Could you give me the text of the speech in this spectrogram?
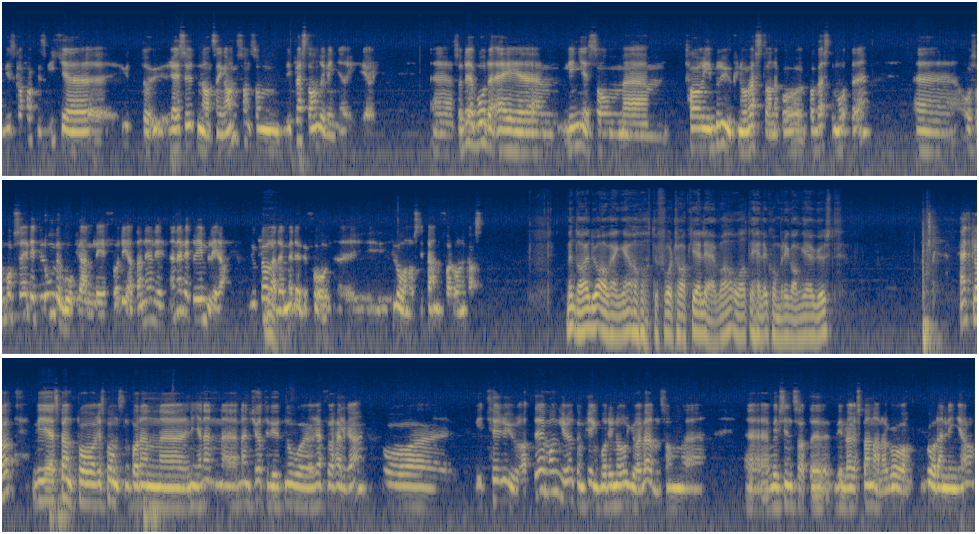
Vi skal faktisk ikke ut og reise utenlands engang, sånn som de fleste andre linjer gjør. Så Det er både ei linje som tar i bruk Nordvestlandet på, på beste måte, Eh, og som også er litt lommebokvennlig, fordi den er litt, den er litt rimelig. da. Du klarer det med det du får eh, i lån og stipend fra Lånekassen. Men da er du avhengig av at du får tak i elever, og at det hele kommer i gang i august? Helt klart. Vi er spent på responsen på den uh, linjen. Den, uh, den, kjørte vi ut nå rett før helga. Og vi tror at det er mange rundt omkring, både i Norge og i verden, som eh, vil synes at det vil være spennende å gå, gå den linja.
